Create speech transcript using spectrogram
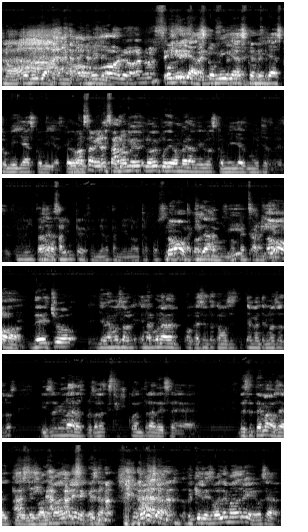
Ah, comillas, no, no, no sé. Comillas, comillas, comillas, comillas, comillas. Perdón. Vamos a ver, No, No me, no me pudieron ver, amigos, comillas, muchas veces. Necesitábamos o sea- a alguien que defendiera también la otra posición. No, para que o sea, no, sí, aquí- de hecho, llevamos, en alguna ocasión tocamos este tema entre nosotros y soy una de las personas que está en contra de esa, de este tema, o sea, que Ah, les sí, vale me madre, que o sea, no, o sea, de que les vale madre, o sea,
